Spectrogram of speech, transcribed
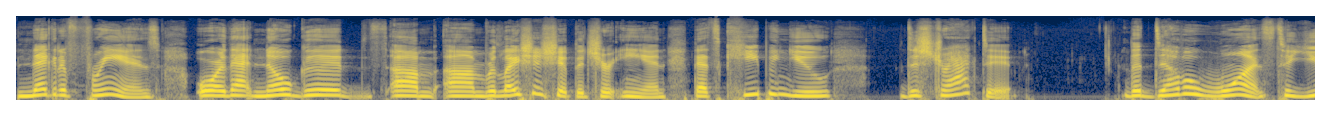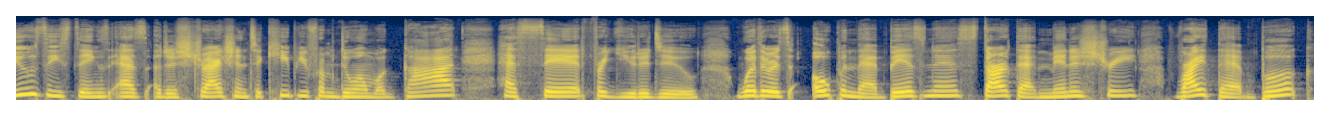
negative friends or that no good um, um, relationship that you're in that's keeping you distracted. The devil wants to use these things as a distraction to keep you from doing what God has said for you to do. Whether it's open that business, start that ministry, write that book,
